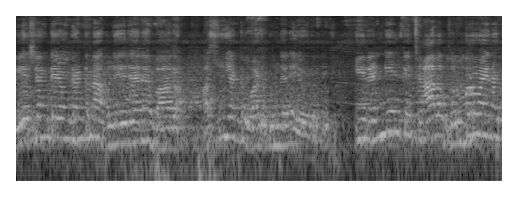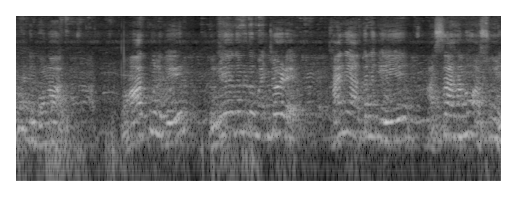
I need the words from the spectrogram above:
ఈర్ష అంటే ఏమిటంటే నాకు లేదే అనే బాధ. అసూయ అంటే వాడికి ఉందనే ఈ రెండింటి చాలా దుర్భరమైనటువంటి గుణాలు. మహాత్ములకి దుర్యోధనుడు మంచోడే కానీ అతనికి అసహనం అసూయ.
